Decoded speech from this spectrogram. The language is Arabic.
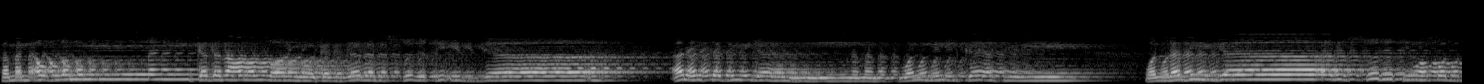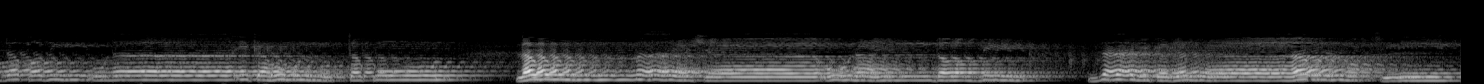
فمن أظلم ممن كذب على الله وكذب بالصدق إذ جاء أليس في جهنم مثوى للكافرين؟ والذي جاء بالصدق وصدق به أولئك هم المتقون. لهم ما يشاءون عند ربهم ذلك جزاء المحسنين.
